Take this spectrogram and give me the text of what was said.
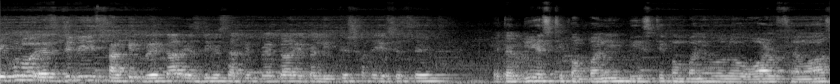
এইগুলো SDB circuit breaker SDB circuit breaker এটা লিফটের সাথে এসেছে। এটা বিএসটি কোম্পানি বিএসটি কোম্পানি হলো ওয়ার্ল্ড ফেমাস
